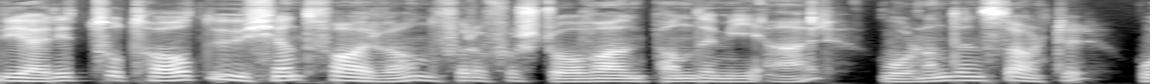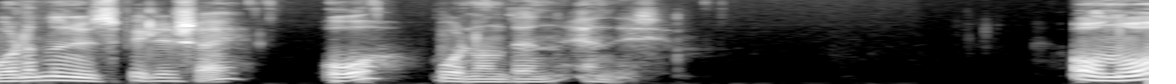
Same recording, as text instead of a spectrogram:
vi er i totalt ukjent farvann for å forstå hva en pandemi er, hvordan den starter, hvordan den utspiller seg, og hvordan den ender. Og nå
